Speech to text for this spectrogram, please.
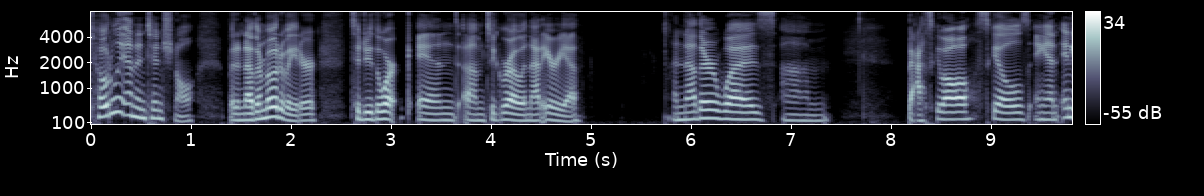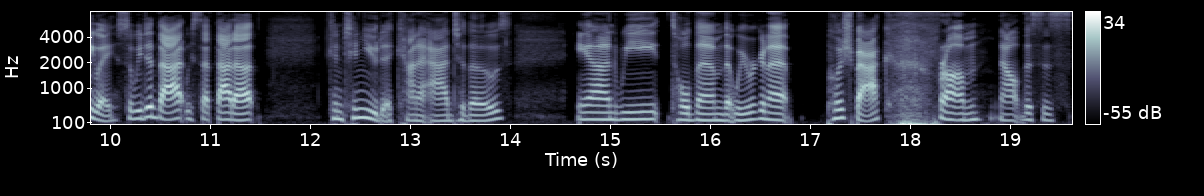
Totally unintentional, but another motivator to do the work and um, to grow in that area. Another was um, basketball skills. And anyway, so we did that. We set that up, continue to kind of add to those. And we told them that we were going to push back from now, this is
